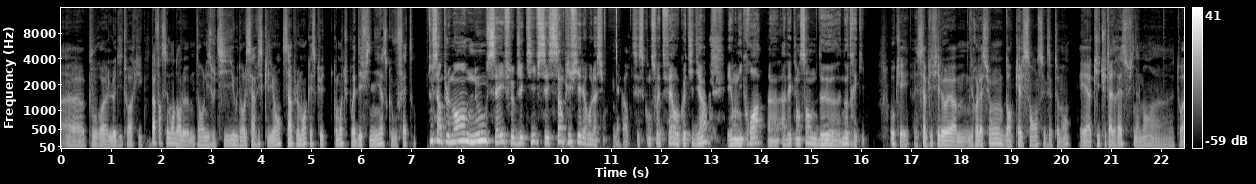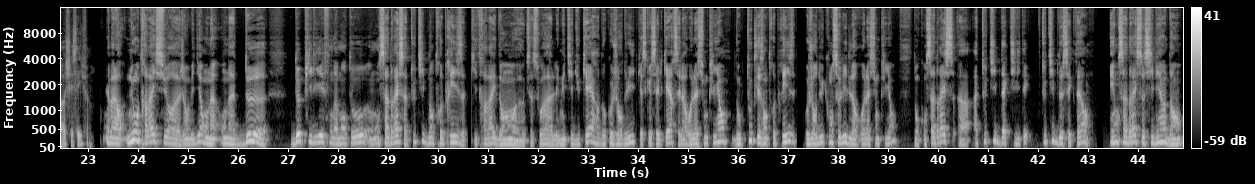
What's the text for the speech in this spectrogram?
pour l'auditoire qui pas forcément dans le dans les outils ou dans le service client, simplement, qu'est-ce que comment tu pourrais définir ce que vous faites? Tout simplement, nous, Safe, l'objectif, c'est simplifier les relations. D'accord. C'est ce qu'on souhaite faire au quotidien et on y croit avec l'ensemble de notre équipe. Ok, simplifier les relations, dans quel sens exactement? Et à qui tu t'adresses finalement, toi, chez Safe? Eh ben alors, nous, on travaille sur, j'ai envie de dire, on a, on a deux, deux piliers fondamentaux. On s'adresse à tout type d'entreprise qui travaille dans, que ce soit les métiers du care. Donc aujourd'hui, qu'est-ce que c'est le care? C'est la relation client. Donc toutes les entreprises aujourd'hui consolident leur relation client. Donc on s'adresse à, à tout type d'activité, tout type de secteur. Et on s'adresse aussi bien dans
